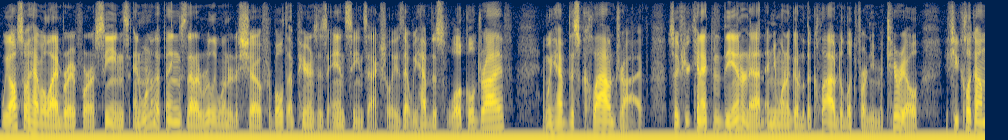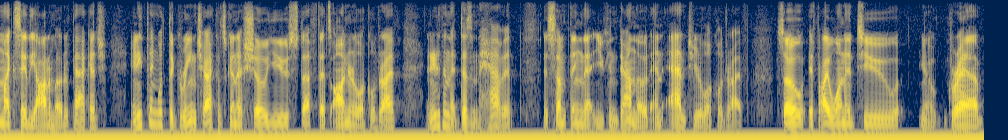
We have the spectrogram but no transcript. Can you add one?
we also have a library for our scenes, and one of the things that I really wanted to show for both appearances and scenes actually is that we have this local drive and we have this cloud drive. So if you're connected to the internet and you want to go to the cloud to look for new material, if you click on like say the automotive package, anything with the green check is going to show you stuff that's on your local drive, anything that doesn't have it is something that you can download and add to your local drive. So if I wanted to, you know, grab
